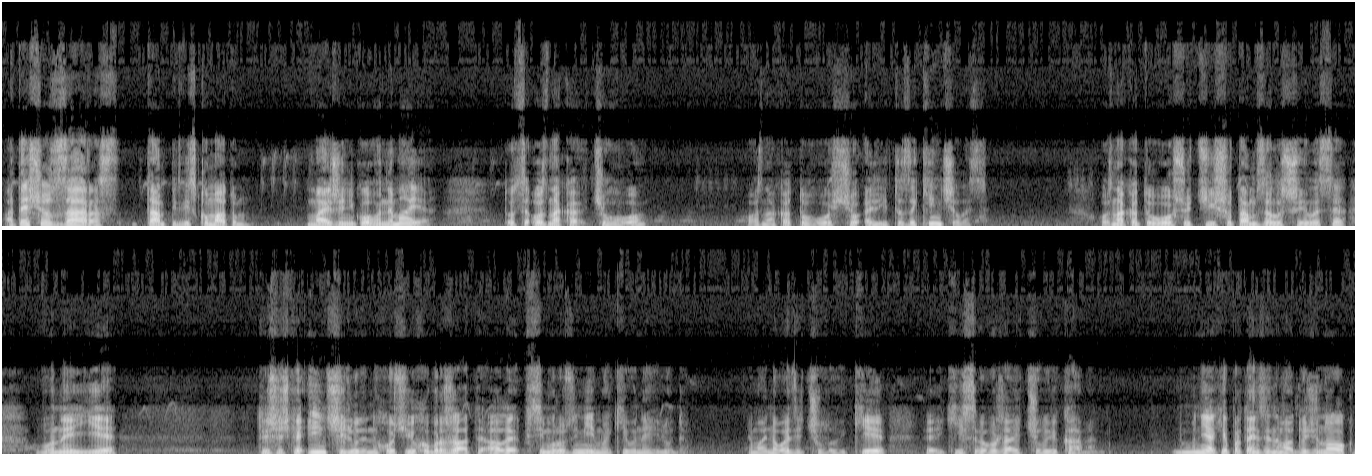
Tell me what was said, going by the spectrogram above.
А те, що зараз там під військоматом майже нікого немає, то це ознака чого? Ознака того, що еліта закінчилась. Ознака того, що ті, що там залишилися, вони є трішечки інші люди, не хочу їх ображати, але всі ми розуміємо, які вони є люди. Я маю на увазі чоловіки, які себе вважають чоловіками. Ніяких претензій немає до жінок,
